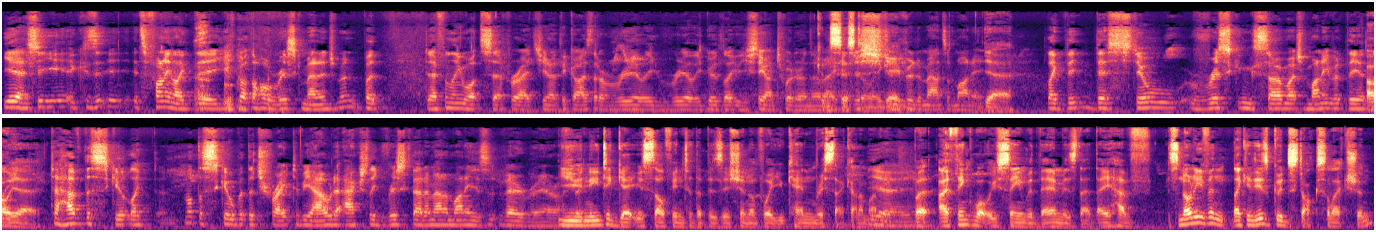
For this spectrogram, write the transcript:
Yeah, see, because it, it, it's funny, like the you've got the whole risk management, but definitely what separates, you know, the guys that are really, really good, like you see on Twitter, and they're making just Consistently good. stupid amounts of money. Yeah. Like they, they're still risking so much money, but they Oh, like, yeah. to have the skill, like not the skill, but the trait to be able to actually risk that amount of money is very rare. I You think. need to get yourself into the position of where you can risk that kind of money. Yeah, yeah. But I think what we've seen with them is that they have it's not even like it is good stock selection,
